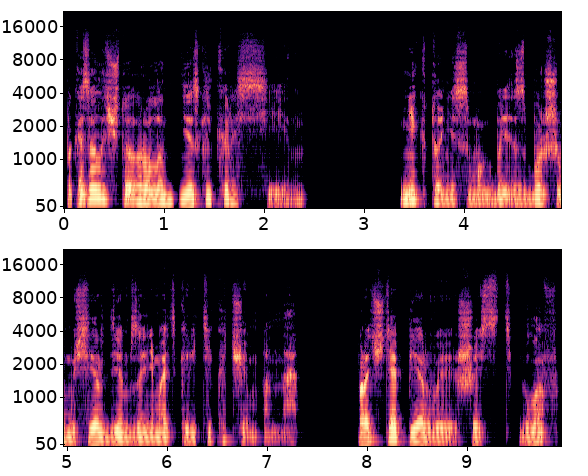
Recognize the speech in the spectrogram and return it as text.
показалось, что Роланд несколько рассеян. Никто не смог бы с большим усердием занимать критика, чем она. Прочтя первые шесть глав,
